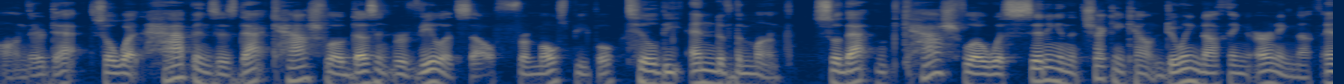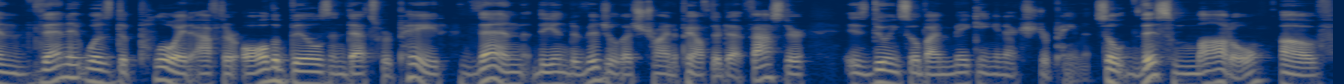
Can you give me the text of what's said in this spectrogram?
on their debt. So what happens is that cash flow doesn't reveal itself for most people till the end of the month. So that cash flow was sitting in the checking account doing nothing, earning nothing. And then it was deployed after all the bills and debts were paid. Then the individual that's trying to pay off their debt faster is doing so by making an extra payment. So this model of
